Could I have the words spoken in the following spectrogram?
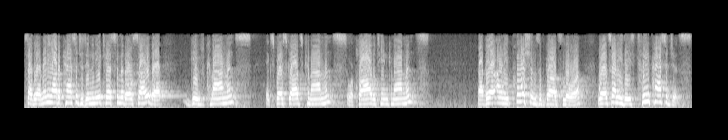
So there are many other passages in the New Testament also that give commandments, express God's commandments, or apply the Ten Commandments. But there are only portions of God's law where it's only these two passages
